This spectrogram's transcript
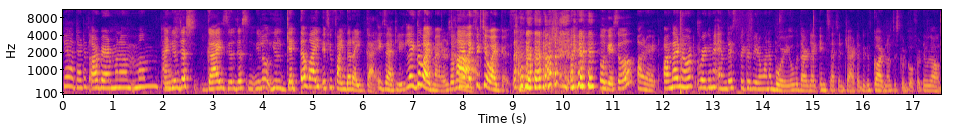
yeah, that is our bare minimum. And you'll just guys, you'll just you know you'll get the vibe if you find the right guy. exactly like the vibe matters. Okay, Ha. like fix your vibe, guys. Okay, so All right. On that note, we're gonna end this because we don't want to bore you with our like incessant chatter because God knows this could go for too long.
